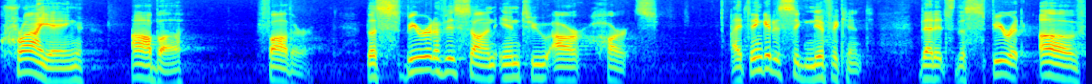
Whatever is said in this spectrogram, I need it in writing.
crying, Abba, Father, the Spirit of His Son into our hearts. I think it is significant that it's the Spirit of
